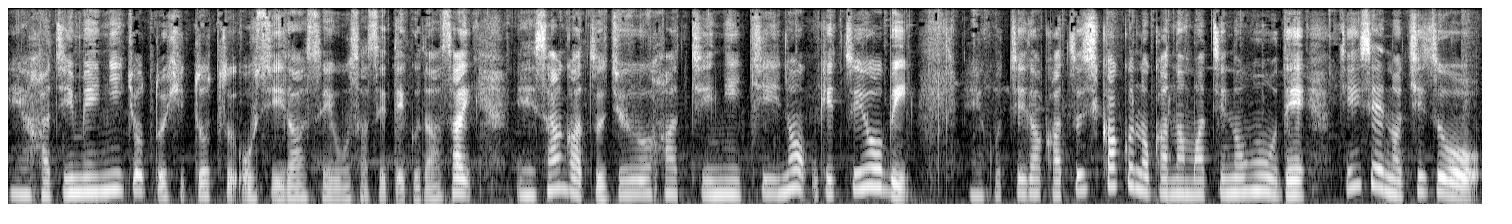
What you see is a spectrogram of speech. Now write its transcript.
えーはじめにちょっと一つお知らせをさせてください。え3月18日の月曜日、えこちら葛飾区の金町の方で人生の地図を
